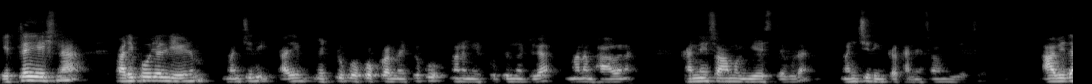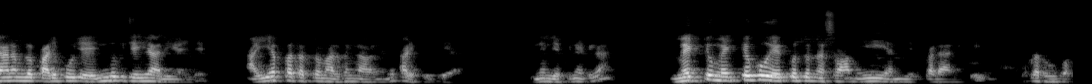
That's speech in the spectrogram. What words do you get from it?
ఎట్లా చేసినా పడి పూజలు చేయడం మంచిది. అది మెట్టుకు ఒక్కొక్క మెట్టుకు మనం ఎక్కుతున్నట్టుగా మన భావన కన్యస్వాములు చేస్తే కూడా మంచిది ఇంకా కన్యస్వాములు చేస్తే. ఆ విధానంలో పడి పూజ ఎందుకు చేయాలి అంటే అయ్యప్ప తత్వం అర్థం కావాలంటే పడి పూజ చేయాలి. నేను చెప్పినట్టుగా మెట్టు మెట్టుకు ఎక్కుతున్న స్వామి అని చెప్పడానికి ఒక రూపం.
